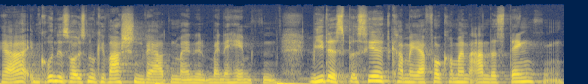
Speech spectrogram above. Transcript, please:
Ja? Im Grunde soll es nur gewaschen werden, meine, meine Hemden. Wie das passiert, kann man ja vollkommen anders denken.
